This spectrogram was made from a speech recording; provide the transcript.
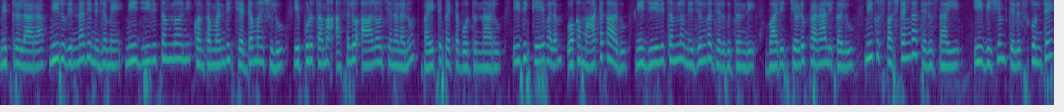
మిత్రులారా మీరు విన్నది నిజమే. మీ జీవితంలోని కొంతమంది చెడ్డ మనుషులు ఇప్పుడు తమ అసలు ఆలోచనలను బయట పెట్టబోతున్నారు ఇది కేవలం ఒక మాట కాదు. మీ జీవితంలో నిజంగా జరుగుతుంది. వారి చెడు ప్రణాళికలు మీకు స్పష్టంగా తెలుస్తాయి. ఈ విషయం తెలుసుకుంటే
